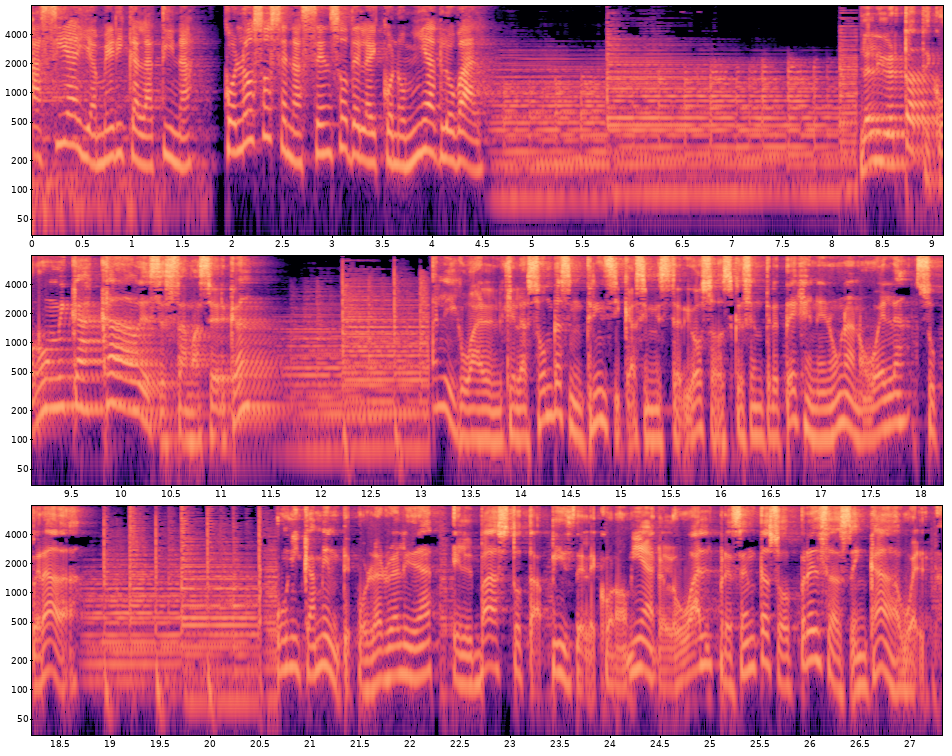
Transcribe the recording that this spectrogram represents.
Asia y América Latina, colosos en ascenso de la economía global. ¿La libertad económica cada vez está más cerca? Al igual que las sombras intrínsecas y misteriosas que se entretejen en una novela superada, únicamente por la realidad, el vasto tapiz de la economía global presenta sorpresas en cada vuelta.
